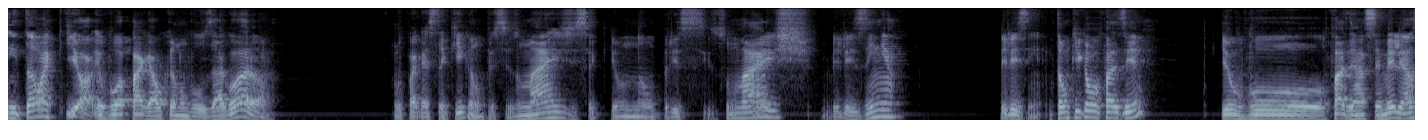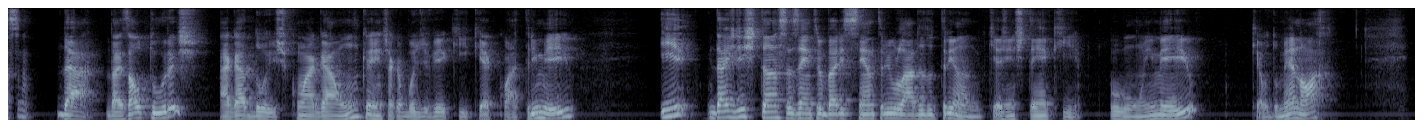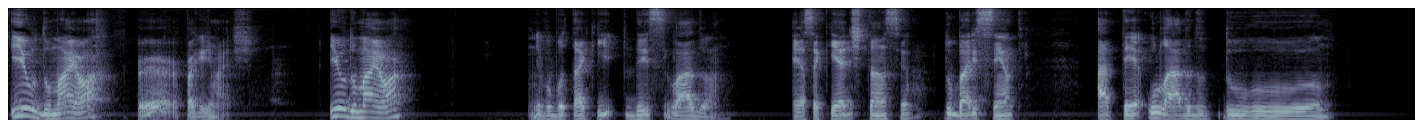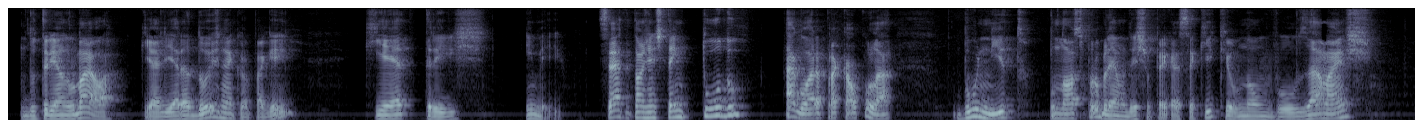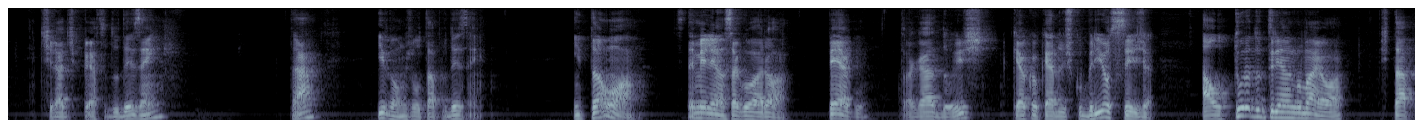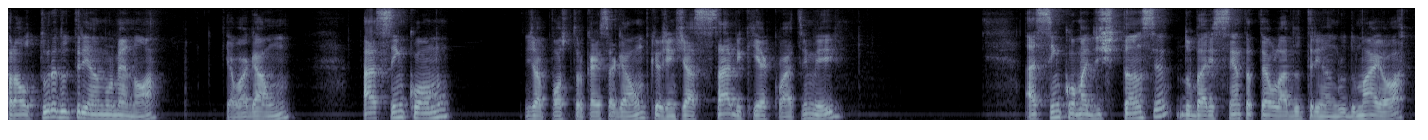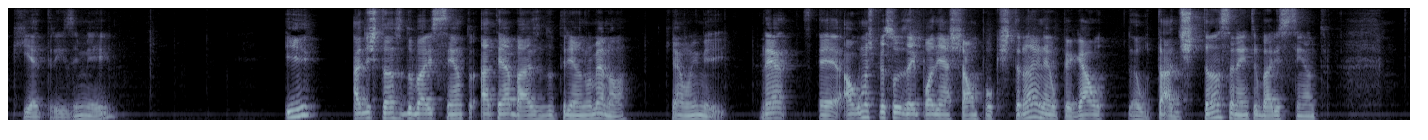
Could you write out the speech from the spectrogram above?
Então aqui, ó, eu vou apagar o que eu não vou usar agora, ó. Vou apagar isso aqui que eu não preciso mais. Isso aqui eu não preciso mais. Belezinha. Belezinha. Então o que, que eu vou fazer? Eu vou fazer uma semelhança da, das alturas, H2 com H1, que a gente acabou de ver aqui, que é 4,5, e das distâncias entre o baricentro e o lado do triângulo, que a gente tem aqui o 1,5, que é o do menor, e o do maior, paguei demais, e o do maior, eu vou botar aqui desse lado, ó. essa aqui é a distância do baricentro até o lado do, do, do triângulo maior, que ali era 2, né, que eu apaguei, que é 3,5. Certo? Então a gente tem tudo agora para calcular bonito o nosso problema. Deixa eu pegar essa aqui que eu não vou usar mais, tirar de perto do desenho, tá? E vamos voltar para o desenho. Então, ó, semelhança agora, ó, pego o H2, que é o que eu quero descobrir, ou seja, a altura do triângulo maior está para a altura do triângulo menor, que é o H1, assim como já posso trocar esse H1, porque a gente já sabe que é 4,5 assim como a distância do baricentro até o lado do triângulo do maior, que é 3,5, e a distância do baricentro até a base do triângulo menor, que é 1,5. Né? É, algumas pessoas aí podem achar um pouco estranho né, eu pegar o, a distância né, entre o baricentro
